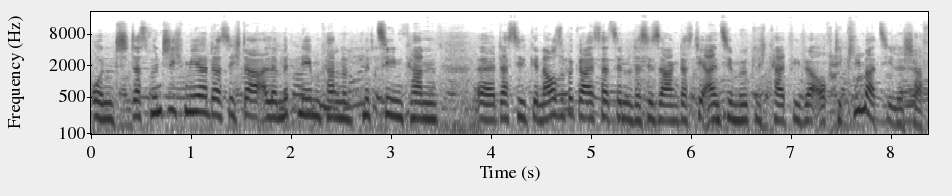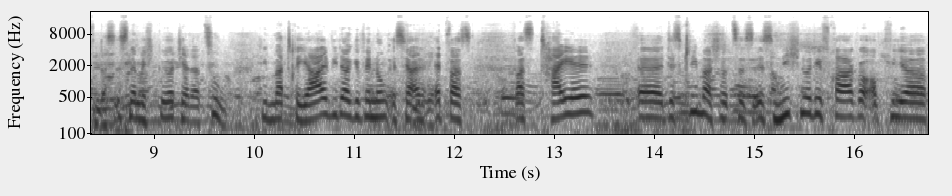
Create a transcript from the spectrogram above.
Und das wünsche ich mir, dass ich da alle mitnehmen kann und mitziehen kann, äh, dass sie genauso begeistert sind und dass sie sagen, das ist die einzige Möglichkeit, wie wir auch die Klimaziele schaffen. Das ist nämlich, gehört ja dazu. Die Materialwiedergewinnung ist ja etwas, was Teil äh, des Klimaschutzes ist. Nicht nur die Frage, ob wir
